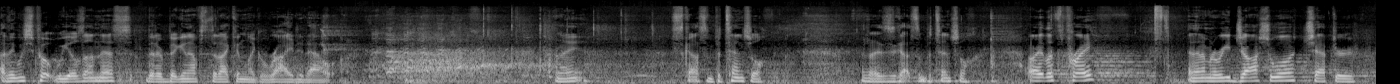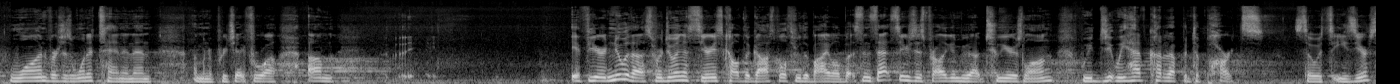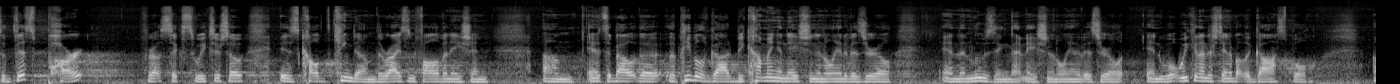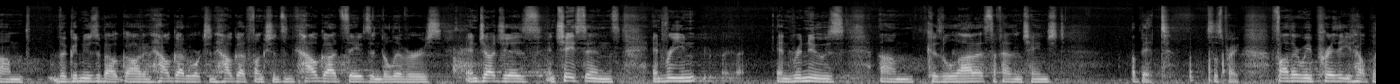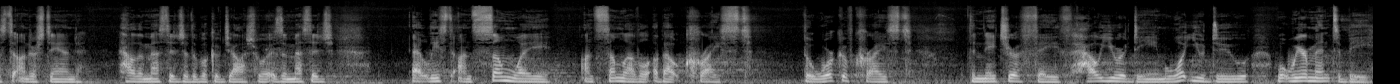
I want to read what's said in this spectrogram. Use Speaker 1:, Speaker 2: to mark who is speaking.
Speaker 1: I think we should put wheels on this that are big enough so that I can like ride it out. right? It's got some potential. It's got some potential. All right, let's pray. And then I'm going to read Joshua chapter 1, verses 1 to 10, and then I'm going to preach it for a while. Um, if you're new with us, we're doing a series called The Gospel Through the Bible, but since that series is probably going to be about two years long, we, do, we have cut it up into parts so it's easier. So this part, for about six weeks or so, is called Kingdom, the Rise and Fall of a Nation. Um, and it's about the, the people of God becoming a nation in the land of Israel and then losing that nation in the land of Israel. And what we can understand about the gospel um, the good news about God and how God works and how God functions and how God saves and delivers and judges and chastens and, re- and renews because um, a lot of that stuff hasn't changed a bit. So let's pray. Father, we pray that you'd help us to understand how the message of the book of Joshua is a message, at least on some way, on some level, about Christ, the work of Christ, the nature of faith, how you redeem, what you do, what we're meant to be.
